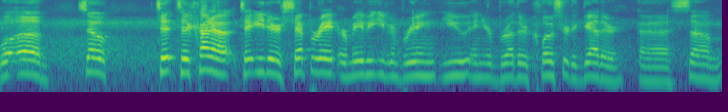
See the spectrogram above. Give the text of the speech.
Well, um, so to, to kind of to either separate or maybe even bring you and your brother closer together, uh, some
